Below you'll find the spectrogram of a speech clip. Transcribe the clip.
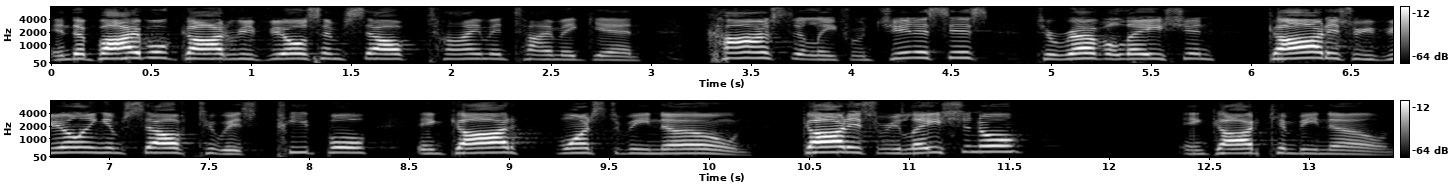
In the Bible, God reveals himself time and time again, constantly from Genesis to Revelation. God is revealing himself to his people, and God wants to be known. God is relational, and God can be known.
